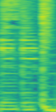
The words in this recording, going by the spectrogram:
grown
